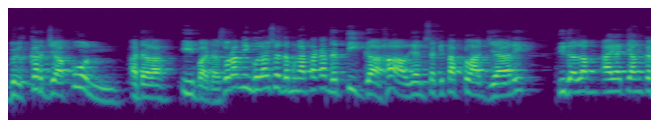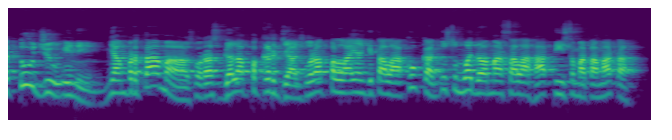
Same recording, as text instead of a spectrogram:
bekerja pun adalah ibadah. Saudara, minggu lalu sudah mengatakan ada tiga hal yang bisa kita pelajari di dalam ayat yang ketujuh ini. Yang pertama, saudara, segala pekerjaan, saudara, pelayan kita lakukan itu semua adalah masalah hati semata-mata.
